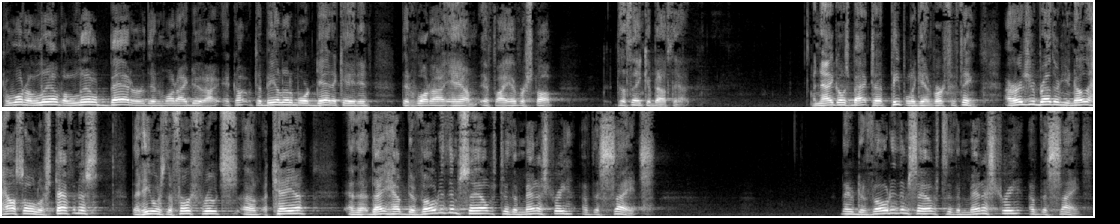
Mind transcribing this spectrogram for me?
to want to live a little better than what I do, I, it, to be a little more dedicated than what I am if I ever stop to think about that. And now he goes back to people again, verse 15. I urge you, brethren, you know the household of Stephanas, that he was the first fruits of Achaia, and that they have devoted themselves to the ministry of the saints. They've devoted themselves to the ministry of the saints.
